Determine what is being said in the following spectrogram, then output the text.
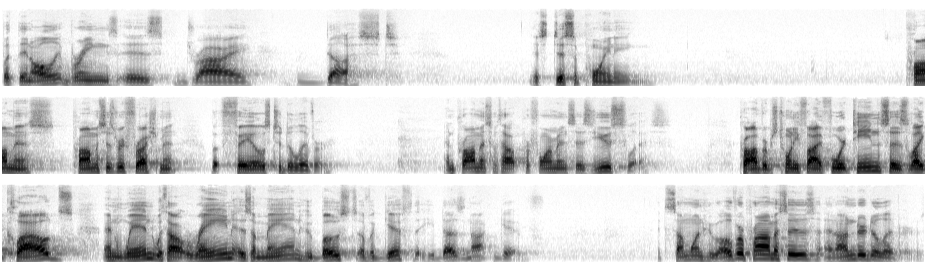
but then all it brings is dry dust. It's disappointing. Promise promises refreshment, but fails to deliver. And promise without performance is useless. Proverbs 25 14 says, Like clouds and wind without rain is a man who boasts of a gift that he does not give. It's someone who overpromises and underdelivers.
